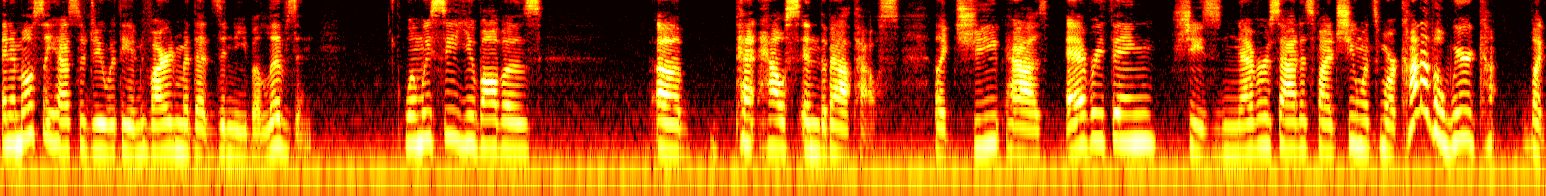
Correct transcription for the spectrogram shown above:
And it mostly has to do with the environment that Zeniba lives in. When we see Yubaba's uh, penthouse in the bathhouse, like she has everything. She's never satisfied. She wants more. Kind of a weird, like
